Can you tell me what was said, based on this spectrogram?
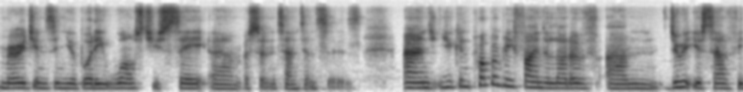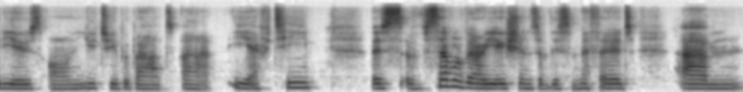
meridians in your body whilst you say um, a certain sentences. And you can probably find a lot of um, do-it-yourself videos on YouTube about uh, EFT. There's several variations of this method. Um,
